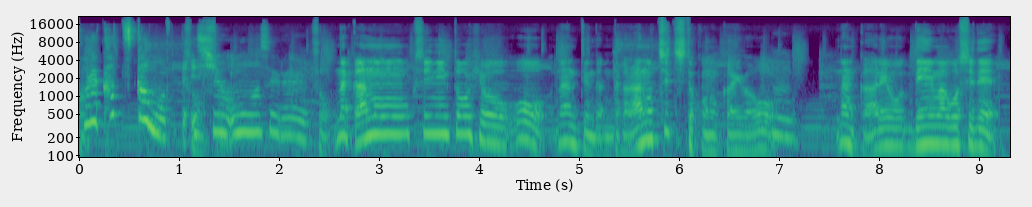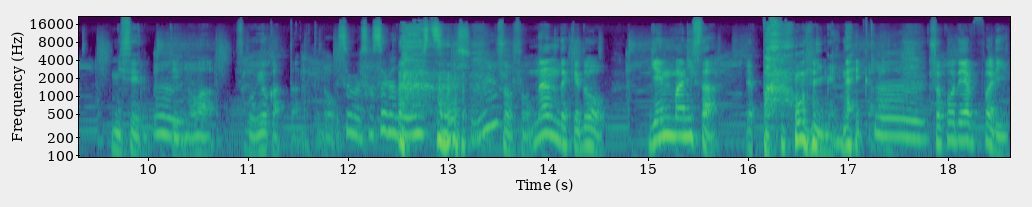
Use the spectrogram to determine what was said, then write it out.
これ勝つかもって一瞬思わせる。そうなんかあの不信任投票をなんて言うんだろう。だからあの父とこの会話を、うん。なんかあれを電話越しで見せるっていうのはすごい良かったんだけど、すごいさすがの演出でしたね。そうそう。なんだけど現場にさやっぱ本人がいないから、うん。そこでやっぱり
